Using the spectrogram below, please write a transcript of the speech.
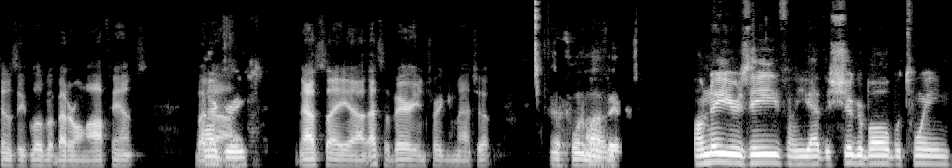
Tennessee's a little bit better on offense. But, I uh, agree. Uh, that's a uh, that's a very intriguing matchup. That's one of my um, favorites. On New Year's Eve, uh, you have the Sugar Bowl between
